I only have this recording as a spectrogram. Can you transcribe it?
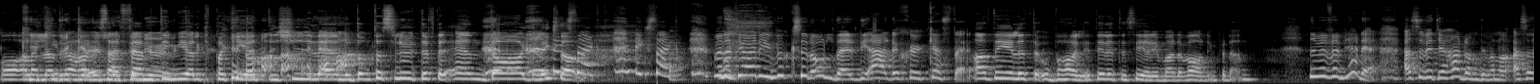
och alla Killar killar, hade så här liter 50 mjölk. mjölkpaket i kylen och de tar slut efter en dag liksom. Exakt, exakt. Men att göra det i vuxen ålder, det är det sjukaste. Ja det är lite obehagligt, det är lite seriemördarvarning på den. Nej men vem gör det? Alltså vet jag hörde om det var någon, alltså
